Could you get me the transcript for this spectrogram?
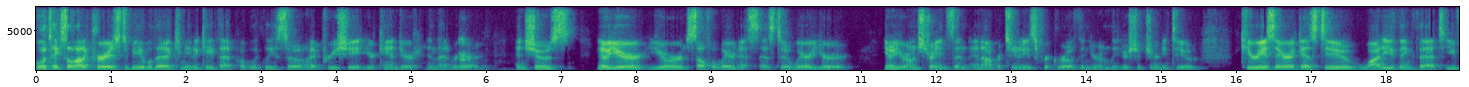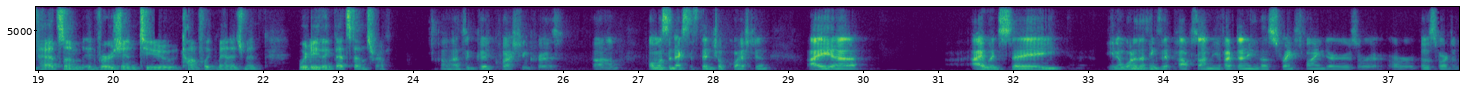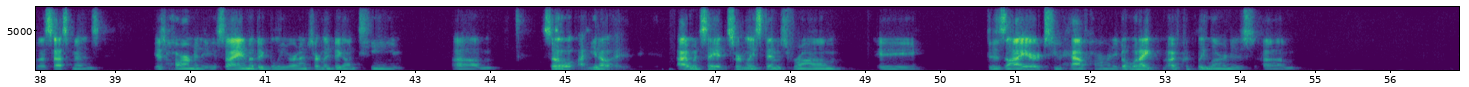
Well, it takes a lot of courage to be able to communicate that publicly. So I appreciate your candor in that regard sure. and shows, you know, your your self-awareness as to where your, you know, your own strengths and, and opportunities for growth in your own leadership journey too. Curious, Eric, as to why do you think that you've had some aversion to conflict management? Where do you think that stems from? Oh, that's a good question, Chris. Um, almost an existential question. I uh, I would say, you know, one of the things that pops on me if I've done any of those strengths finders or or those sorts of assessments is harmony. So I am a big believer, and I'm certainly big on team. Um, so you know, I would say it certainly stems from a desire to have harmony. But what I I've quickly learned is um,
